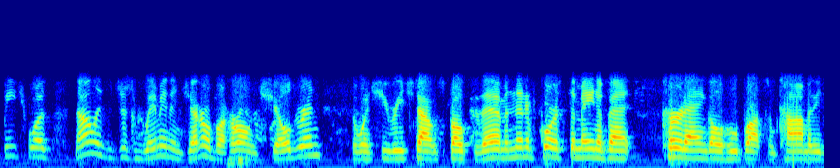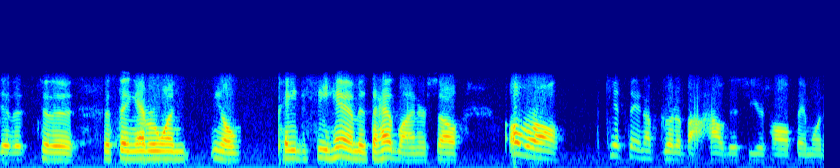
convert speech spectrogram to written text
speech was. Not only to just women in general, but her own children. When she reached out and spoke to them, and then of course the main event, Kurt Angle, who brought some comedy to the to the the thing. Everyone you know paid to see him as the headliner. So overall, can't say enough good about how this year's Hall of Fame was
